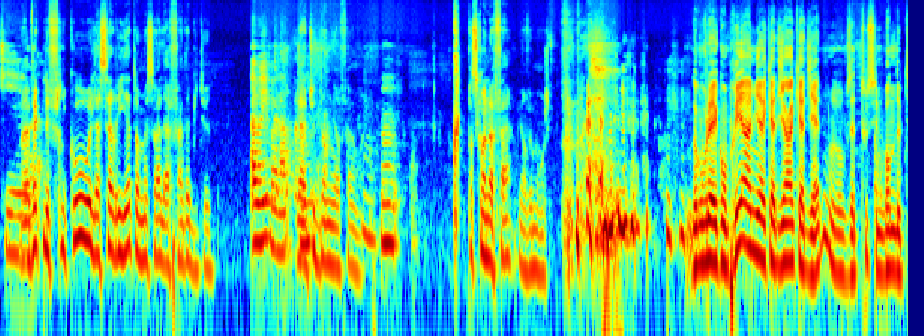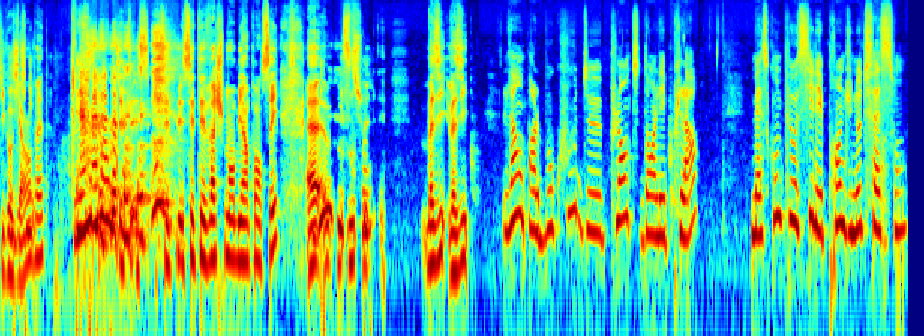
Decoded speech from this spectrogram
Qui Avec le fricot et la serviette, on met ça à la fin d'habitude. Ah oui, voilà. À la toute dernière fin. Mm. Parce qu'on a faim et on veut manger. Donc vous l'avez compris, hein, amis acadiens, acadiennes, vous êtes tous une bande de petits coquins en fait. C'était vachement bien pensé. Euh, vas-y, vas-y. Là, on parle beaucoup de plantes dans les plats, mais est-ce qu'on peut aussi les prendre d'une autre façon?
